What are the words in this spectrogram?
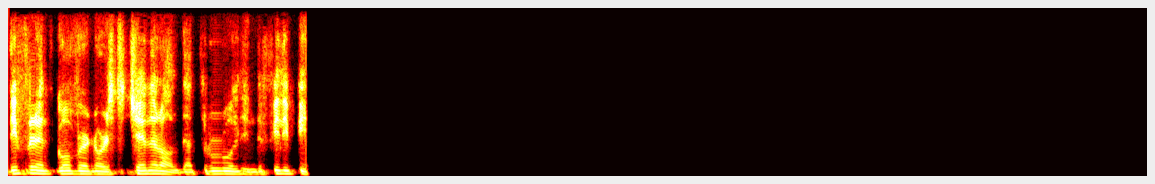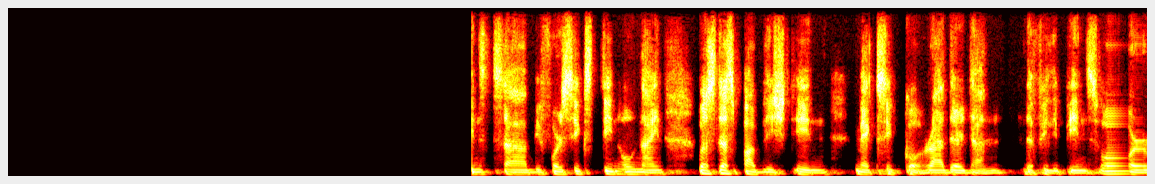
different governors general that ruled in the Philippines. Uh, before 1609 was thus published in Mexico rather than the Philippines or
